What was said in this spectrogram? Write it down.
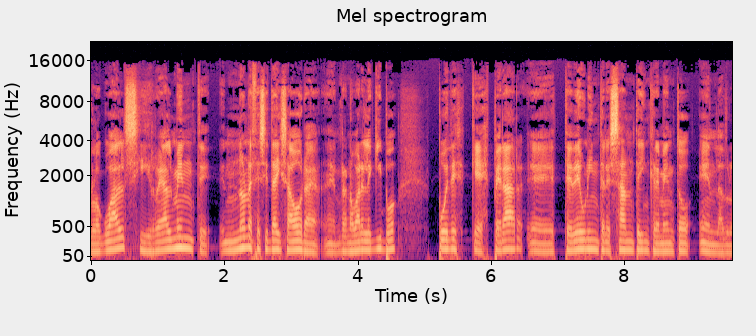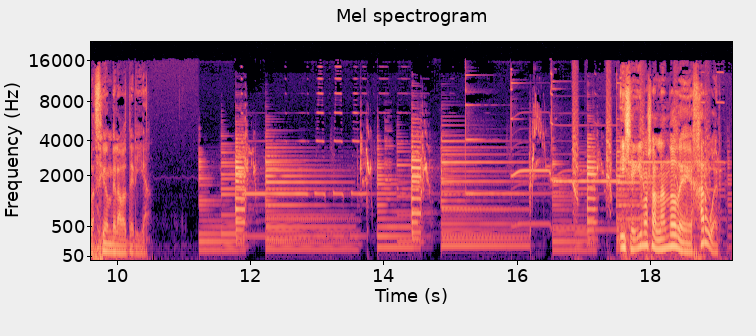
lo cual, si realmente no necesitáis ahora eh, renovar el equipo, puedes que esperar eh, te dé un interesante incremento en la duración de la batería. Y seguimos hablando de hardware.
